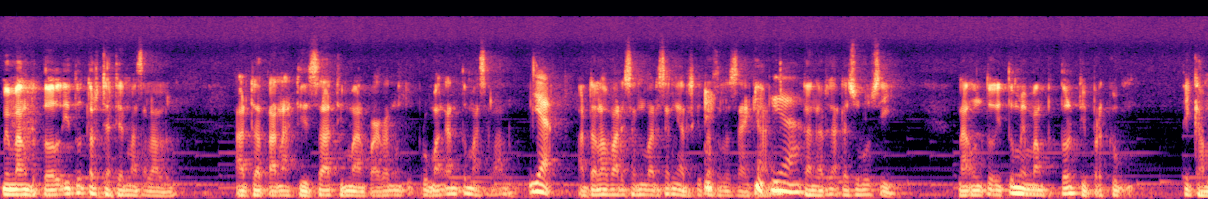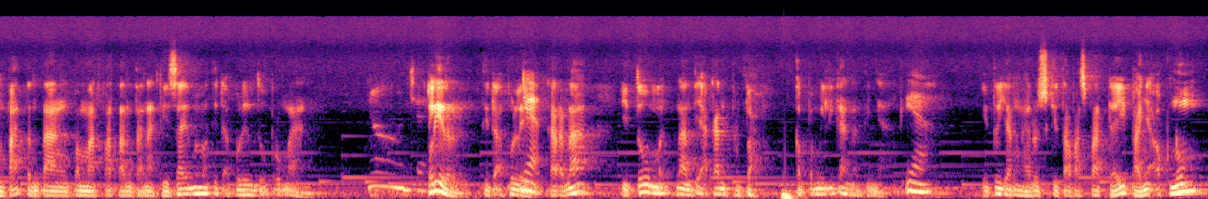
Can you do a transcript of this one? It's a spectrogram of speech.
memang betul itu terjadi masa lalu. Ada tanah desa dimanfaatkan untuk perumahan kan itu masa lalu. Ya, Adalah warisan-warisan yang harus kita selesaikan Iya. dan harus ada solusi. Nah, untuk itu memang betul di Pergub 34 tentang pemanfaatan tanah desa itu memang tidak boleh untuk perumahan. Oh. Clear, tidak boleh Iya. karena itu nanti akan berubah kepemilikan nantinya. ya, Itu yang harus kita waspadai. Banyak oknum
